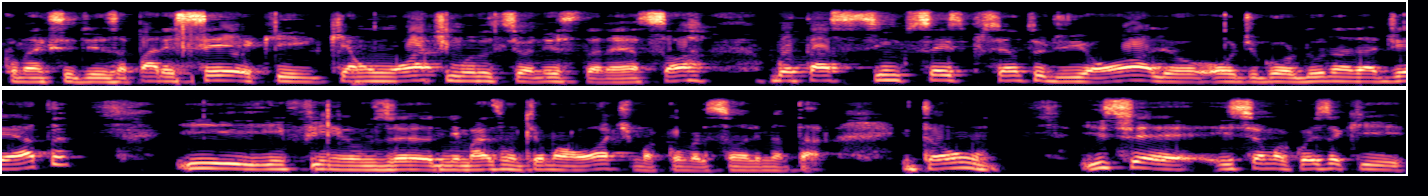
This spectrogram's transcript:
como é que se diz, aparecer que, que é um ótimo nutricionista, né? Só botar 5, 6% de óleo ou de gordura na dieta e, enfim, os animais vão ter uma ótima conversão alimentar. Então, isso é, isso é uma coisa que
